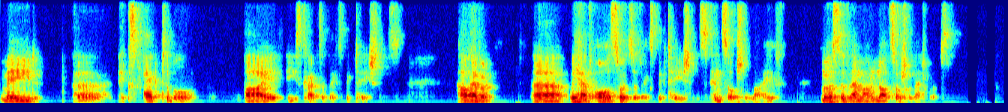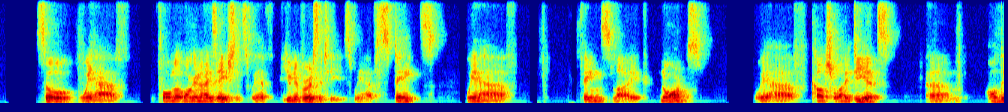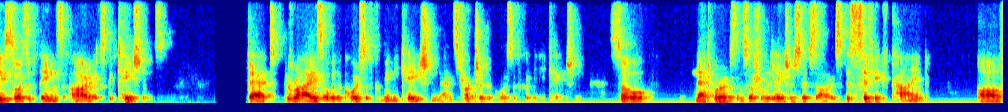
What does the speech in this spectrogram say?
made uh, expectable by these kinds of expectations. However, uh, we have all sorts of expectations in social life. Most of them are not social networks. So we have formal organizations, we have universities, we have states, we have things like norms, we have cultural ideas. Um, all these sorts of things are expectations that rise over the course of communication and structure the course of communication. So networks and social relationships are a specific kind of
